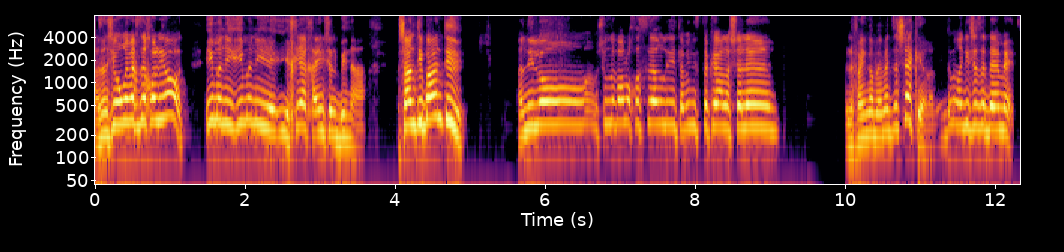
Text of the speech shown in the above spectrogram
אז אנשים אומרים, איך זה יכול להיות? אם אני, אם אני אחיה חיים של בינה, שנתי בנתי. אני לא, שום דבר לא חסר לי, תמיד מסתכל על השלם. לפעמים גם באמת זה שקר, אני מדבר נגיד שזה באמת.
